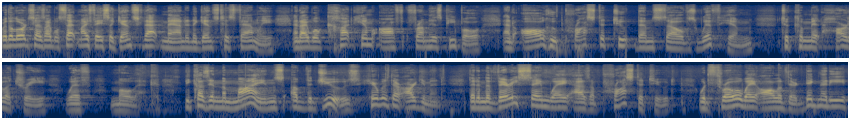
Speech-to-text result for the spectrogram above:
where the Lord says, I will set my face against that man and against his family, and I will cut him off from his people, and all who prostitute themselves with him to commit harlotry with Molech. Because in the minds of the Jews, here was their argument that in the very same way as a prostitute would throw away all of their dignity,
